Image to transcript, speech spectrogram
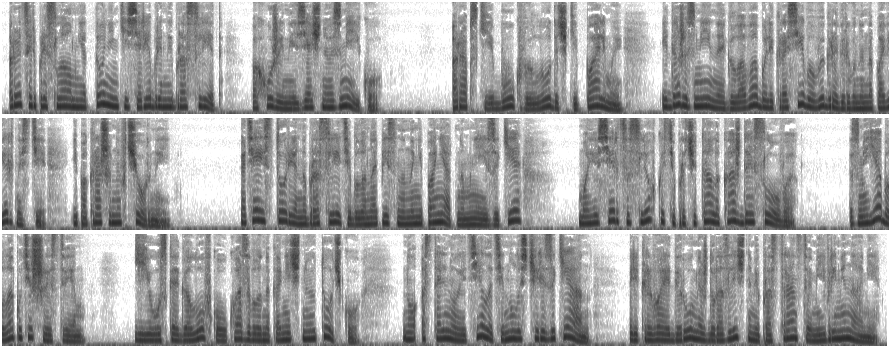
Рыцарь прислал мне тоненький серебряный браслет, похожий на изящную змейку. Арабские буквы, лодочки, пальмы — и даже змеиная голова были красиво выгравированы на поверхности и покрашены в черный. Хотя история на браслете была написана на непонятном мне языке, мое сердце с легкостью прочитало каждое слово. Змея была путешествием. Ее узкая головка указывала на конечную точку, но остальное тело тянулось через океан, перекрывая дыру между различными пространствами и временами.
